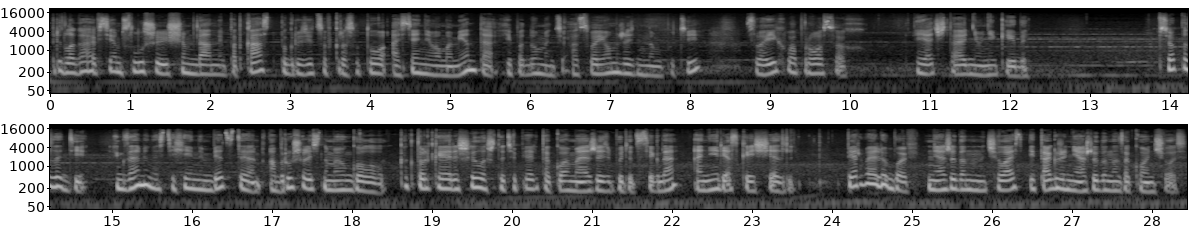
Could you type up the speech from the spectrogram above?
Предлагаю всем слушающим данный подкаст погрузиться в красоту осеннего момента и подумать о своем жизненном пути, своих вопросах. Я читаю дневник Иды. Все позади. Экзамены стихийным бедствием обрушились на мою голову. Как только я решила, что теперь такой моя жизнь будет всегда, они резко исчезли. Первая любовь неожиданно началась и также неожиданно закончилась,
